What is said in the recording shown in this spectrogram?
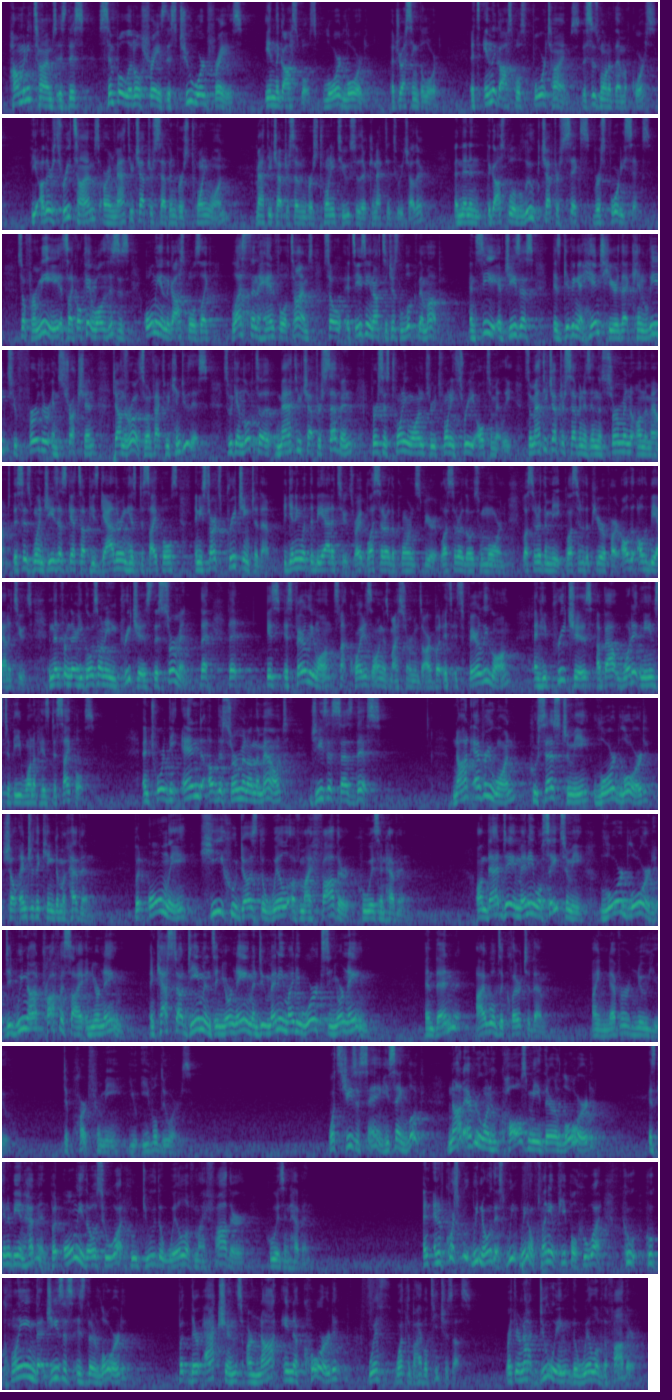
How many times is this simple little phrase, this two word phrase, in the Gospels Lord, Lord, addressing the Lord. It's in the Gospels four times. This is one of them, of course. The other three times are in Matthew chapter 7, verse 21, Matthew chapter 7, verse 22, so they're connected to each other, and then in the Gospel of Luke chapter 6, verse 46. So for me, it's like, okay, well, this is only in the Gospels like less than a handful of times, so it's easy enough to just look them up and see if Jesus is giving a hint here that can lead to further instruction down the road. So, in fact, we can do this. So, we can look to Matthew chapter 7, verses 21 through 23 ultimately. So, Matthew chapter 7 is in the Sermon on the Mount. This is when Jesus gets up, he's gathering his disciples, and he starts preaching to them, beginning with the Beatitudes, right? Blessed are the poor in spirit, blessed are those who mourn, blessed are the meek, blessed are the pure of heart, all the, all the Beatitudes. And then from there, he goes on and he preaches this sermon that, that is, is fairly long. It's not quite as long as my sermons are, but it's, it's fairly long. And he preaches about what it means to be one of his disciples. And toward the end of the Sermon on the Mount, Jesus says this Not everyone who says to me, Lord, Lord, shall enter the kingdom of heaven, but only he who does the will of my Father who is in heaven. On that day, many will say to me, Lord, Lord, did we not prophesy in your name? And cast out demons in your name and do many mighty works in your name. And then I will declare to them, I never knew you. Depart from me, you evildoers. What's Jesus saying? He's saying, Look, not everyone who calls me their Lord is going to be in heaven, but only those who what? Who do the will of my Father who is in heaven. And, and of course, we, we know this. We, we know plenty of people who what? Who, who claim that Jesus is their Lord, but their actions are not in accord with what the Bible teaches us. Right? They're not doing the will of the Father.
